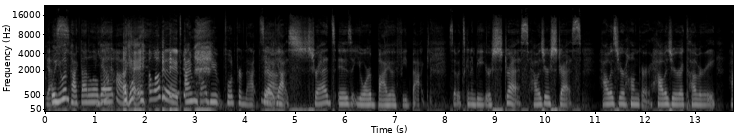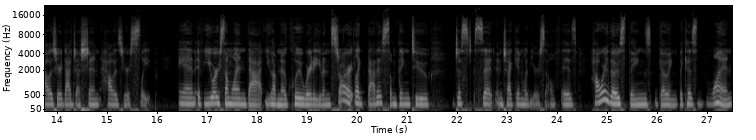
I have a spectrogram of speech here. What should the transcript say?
Yes. Will you unpack that a little yeah. bit? Okay. I love it. I'm glad you pulled from that. So, yeah. yeah, shreds is your biofeedback. So, it's going to be your stress. How is your stress? How is your hunger? How is your recovery? How is your digestion? How is your sleep? And if you are someone that you have no clue where to even start, like that is something to just sit and check in with yourself is how are those things going? Because one,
